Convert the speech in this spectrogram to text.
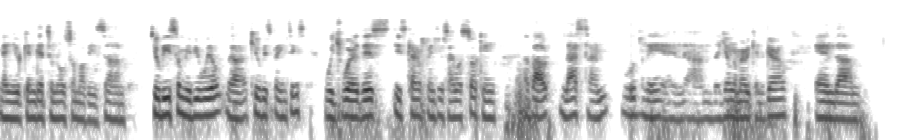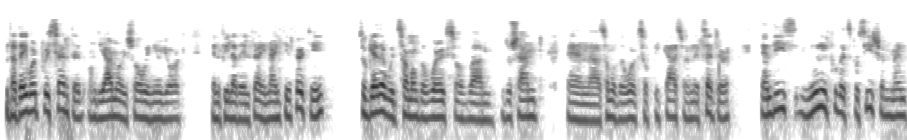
and you can get to know some of his um, Cubism, if you will, uh, Cubist paintings, which were this these kind of paintings I was talking about last time, Udnie and um, the Young American Girl, and um, that they were presented on the Armory Show in New York and Philadelphia in 1913, together with some of the works of um, Duchamp and uh, some of the works of Picasso and etc. And this meaningful exposition meant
